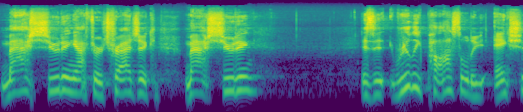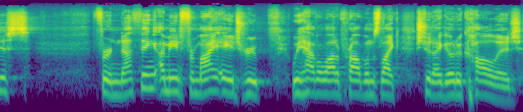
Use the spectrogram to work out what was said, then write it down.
mass shooting after a tragic mass shooting, is it really possible to be anxious for nothing? I mean, for my age group, we have a lot of problems like should I go to college?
